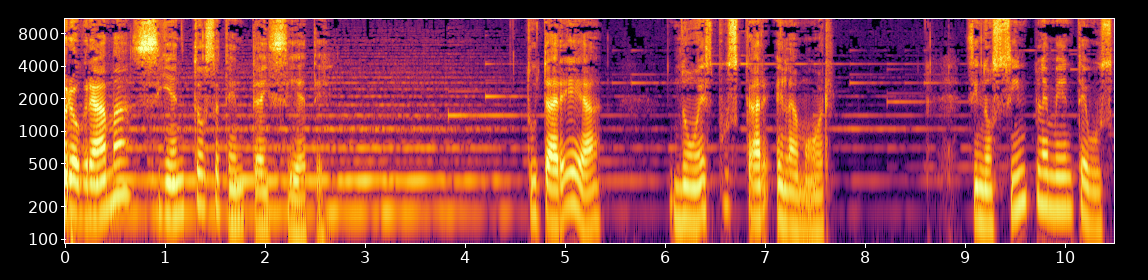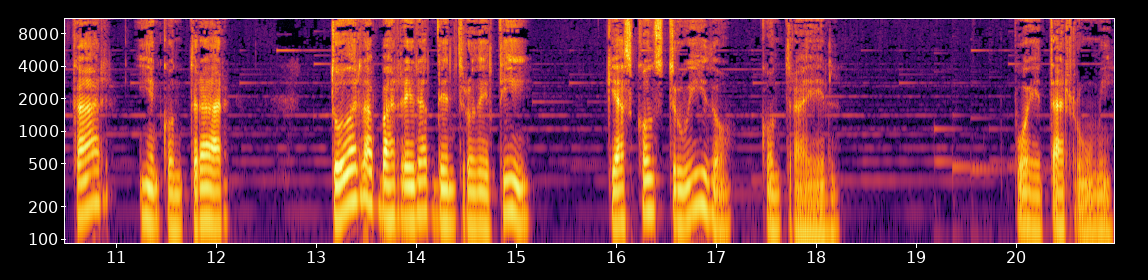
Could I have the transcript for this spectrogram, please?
Programa 177. Tu tarea no es buscar el amor, sino simplemente buscar y encontrar todas las barreras dentro de ti que has construido contra él. Poeta Rumi.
